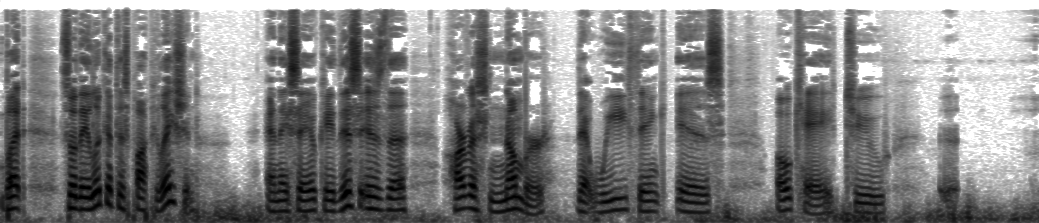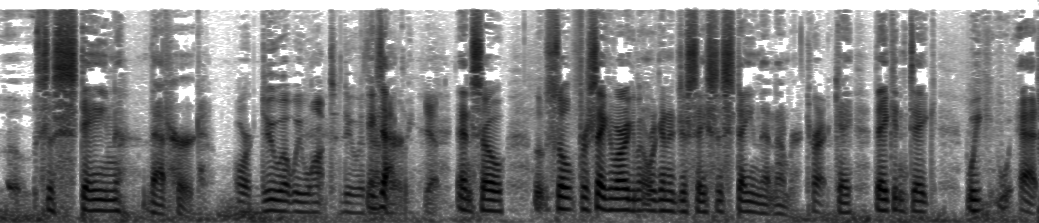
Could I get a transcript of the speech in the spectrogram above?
but so they look at this population and they say, okay, this is the harvest number that we think is okay to sustain that herd. Or do what we want to do with that Exactly. herd. Yep. And so, so for sake of argument, we're going to just say sustain that number. Correct. Okay. They can take we at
